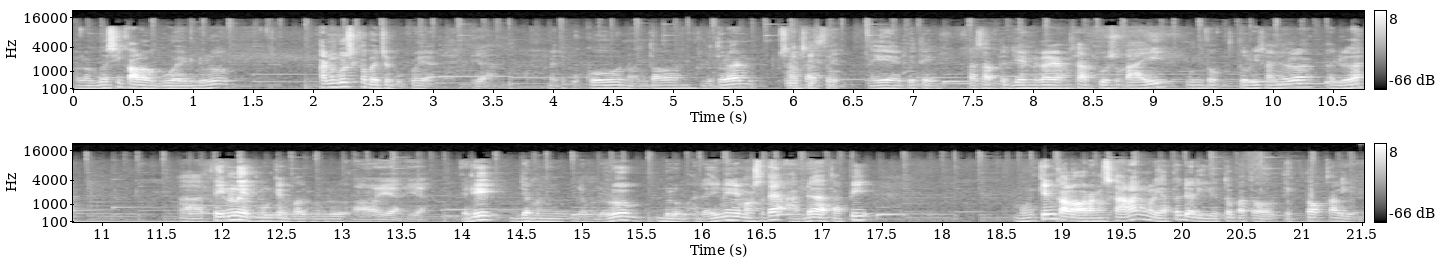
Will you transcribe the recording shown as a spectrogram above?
Kalau gue sih kalau gue yang dulu kan gue suka baca buku ya. ya Baca buku, nonton. Kebetulan salah satu nih. iya putih. Salah satu genre yang sangat gue sukai untuk tulisannya adalah, adalah uh, teen lit mungkin kalau dulu. oh iya iya Jadi zaman zaman dulu belum ada ini nih maksudnya ada tapi mungkin kalau orang sekarang ngeliatnya dari YouTube atau TikTok kali ya.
